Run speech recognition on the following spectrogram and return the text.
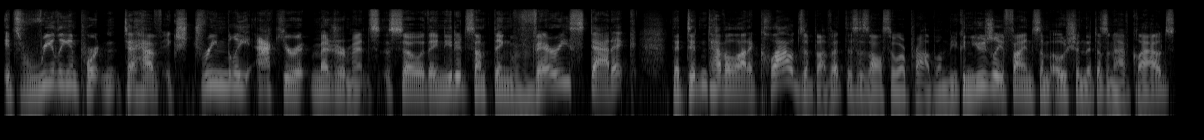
it's really important to have extremely accurate measurements. So they needed something very static that didn't have a lot of clouds above it. This is also a problem. You can usually find some ocean that doesn't have clouds,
